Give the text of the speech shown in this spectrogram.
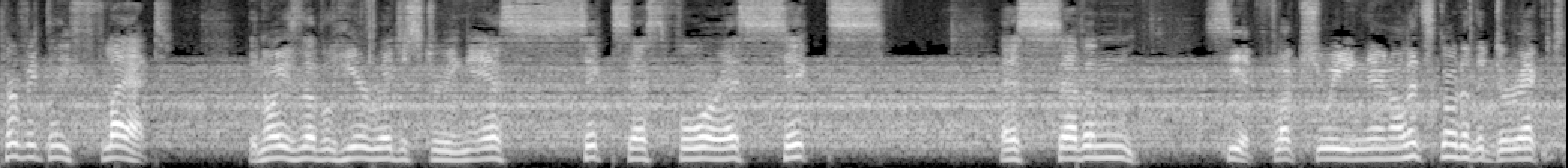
perfectly flat. The noise level here registering S6, S4, S6, S7. See it fluctuating there. Now let's go to the direct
